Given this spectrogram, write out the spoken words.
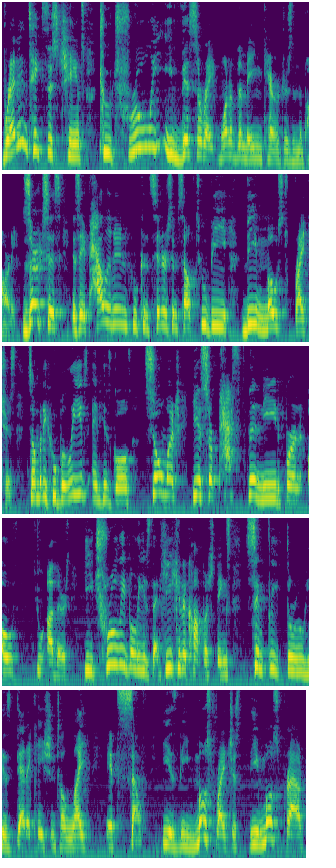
Brennan takes this chance to truly eviscerate one of the main characters in the party. Zerxus is a paladin who considers himself to be the most righteous, somebody who believes in his goals so much he has surpassed the need for an oath to others. He truly believes that he can accomplish things simply through his dedication to life itself. He is the most righteous, the most proud,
